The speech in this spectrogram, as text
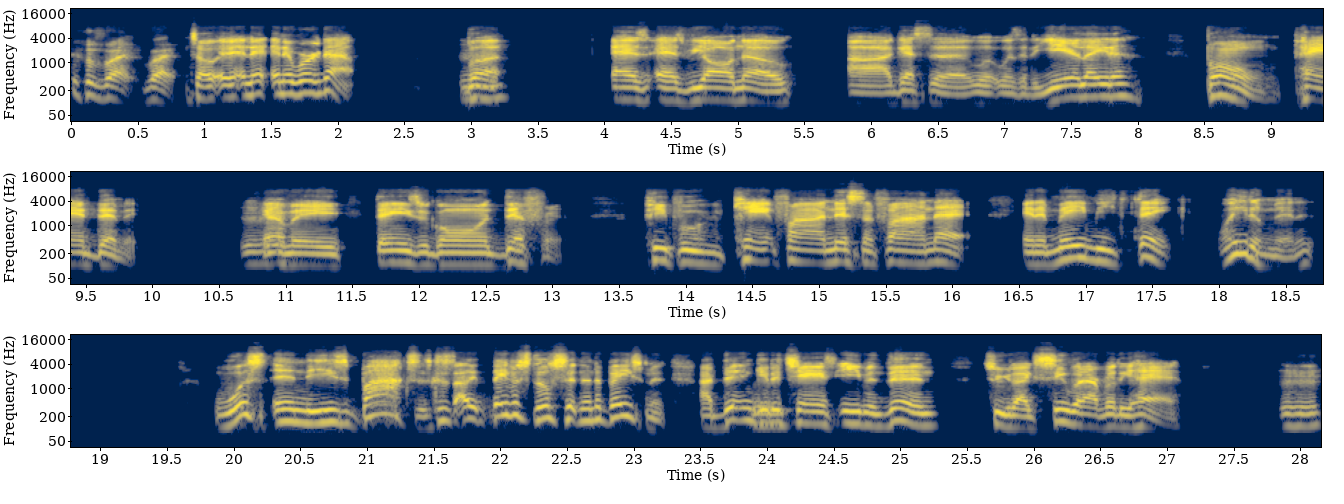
right. Right. So and it, and it worked out. But as as we all know, uh, I guess uh, what was it a year later? Boom, pandemic. Mhm. What I mean? Things are going different. People can't find this and find that. And it made me think, wait a minute. What's in these boxes? Because they were still sitting in the basement. I didn't get a chance even then to like see what I really had. Mhm.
